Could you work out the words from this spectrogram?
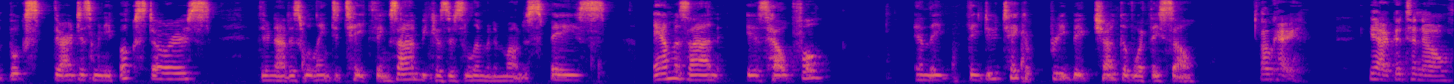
Books, there aren't as many bookstores. They're not as willing to take things on because there's a limited amount of space. Amazon is helpful and they they do take a pretty big chunk of what they sell. Okay. Yeah, good to know.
